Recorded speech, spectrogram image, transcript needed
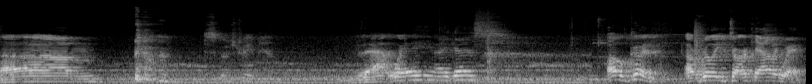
Um, Just go straight, man. That way, I guess. Oh, good. A really dark alleyway.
